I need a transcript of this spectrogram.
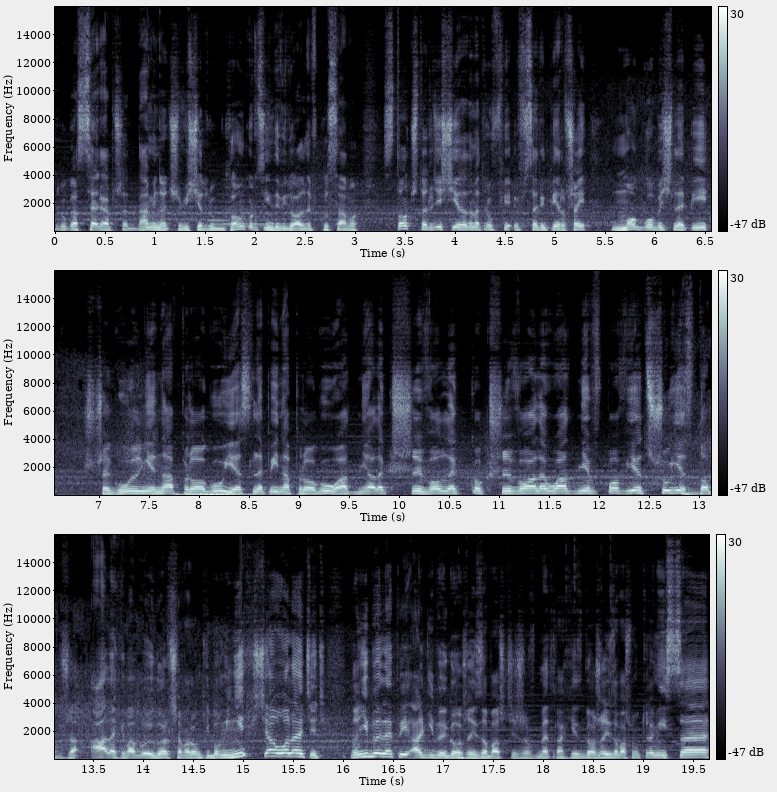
druga seria przed nami, no oczywiście drugi konkurs indywidualny w Kusamo. 141 metrów w serii pierwszej, mogło być lepiej, szczególnie na progu, jest lepiej na progu, ładnie, ale krzywo, lekko krzywo, ale ładnie w powietrzu, jest dobrze, ale chyba były gorsze warunki, bo mi nie chciało lecieć. No niby lepiej, ale niby gorzej, zobaczcie, że w metrach jest gorzej, zobaczmy, które miejsce,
